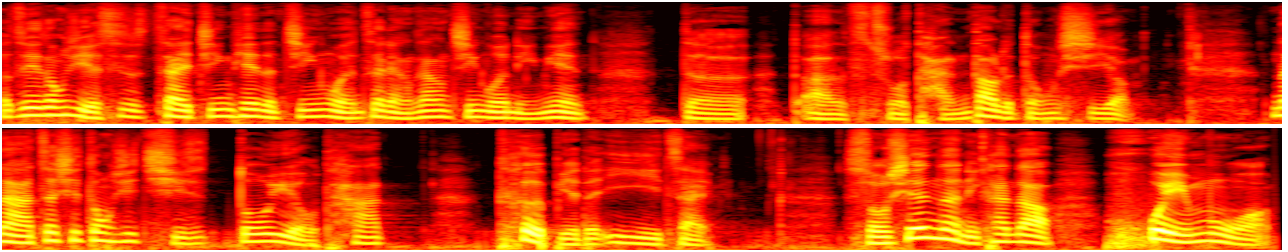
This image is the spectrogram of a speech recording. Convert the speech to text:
而这些东西也是在今天的经文这两章经文里面的呃所谈到的东西哦。那这些东西其实都有它特别的意义在。首先呢，你看到会幕哦，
